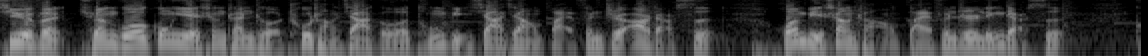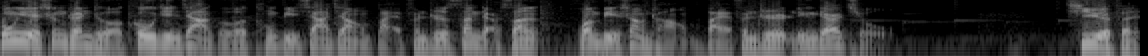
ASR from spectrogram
七月份，全国工业生产者出厂价格同比下降百分之二点四，环比上涨百分之零点四；工业生产者购进价格同比下降百分之三点三，环比上涨百分之零点九。七月份，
